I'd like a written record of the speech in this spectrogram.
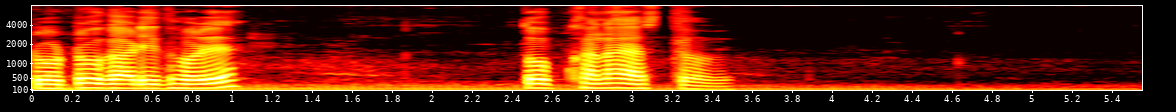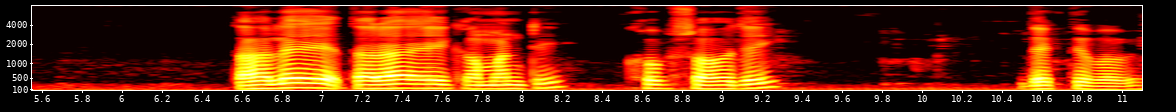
টোটো গাড়ি ধরে তোপখানায় আসতে হবে। তাহলে তারা এই কামানটি খুব সহজেই দেখতে পাবে।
